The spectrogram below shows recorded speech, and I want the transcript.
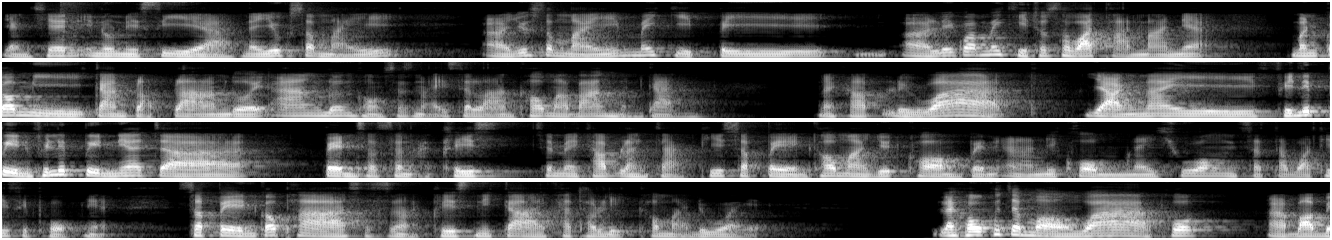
อย่างเช่น อินโดนีเซีย ในยุคสมัยยุคสมัยไม่กี่ปีเรียกว่าไม่กี่ทศวรรษผ่านมาเนี่ยมันก็มีการปราบปรามโดยอ้างเรื่องของศาสนาอิสลามเข้ามาบ้างเหมือนกันนะครับหรือว่าอย่างในฟิลิปปินส์ฟิลิปปินส์เนี่ยจะเป็นศาสนาคริสต์ใช่ไหมครับหลังจากที่สเปนเข้ามายึดครองเป็นอาณานิคมในช่วงศตวรรษที่ 16เนี่ยสเปนก็พาศาสนาคริสต์นิกายคาทอลิกเข้ามาด้วย และเขาก็จะมองว่าพวก บาไบ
